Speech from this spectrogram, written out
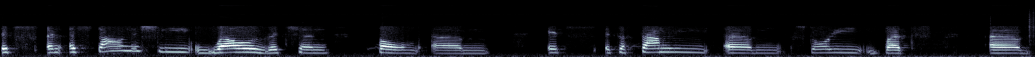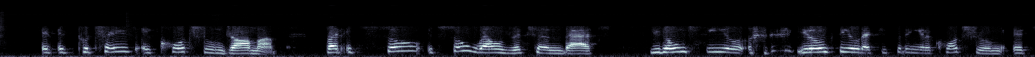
It's an astonishingly well written film. Um, it's it's a family um, story, but uh, it, it portrays a courtroom drama. But it's so it's so well written that you don't feel you don't feel that you're sitting in a courtroom. It's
